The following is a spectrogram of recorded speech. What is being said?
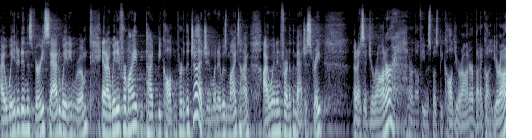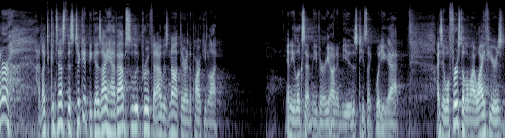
I waited in this very sad waiting room and I waited for my time to be called in front of the judge. And when it was my time, I went in front of the magistrate and I said, Your Honor, I don't know if he was supposed to be called Your Honor, but I called Your Honor, I'd like to contest this ticket because I have absolute proof that I was not there in the parking lot. And he looks at me very unamused. He's like, What do you got? I said, Well, first of all, my wife here is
